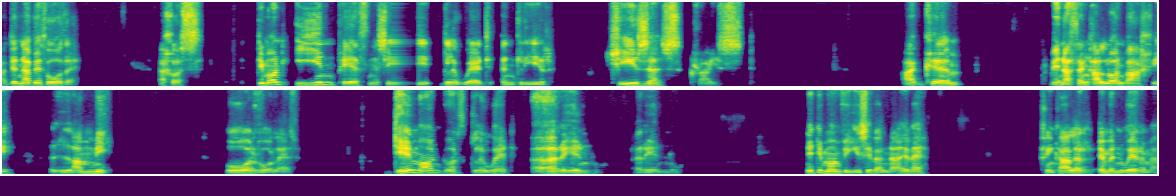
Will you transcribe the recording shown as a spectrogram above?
A dyna beth oedd e. Achos dim ond un peth nes i glywed yn glir, Jesus Christ. Ac um, fe nath yng nghalon fach i lamu o'r foledd dim ond wrth glywed yr enw, yr enw. Nid dim ond fi sydd yna efe. Chi'n cael yr emynwyr yma,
